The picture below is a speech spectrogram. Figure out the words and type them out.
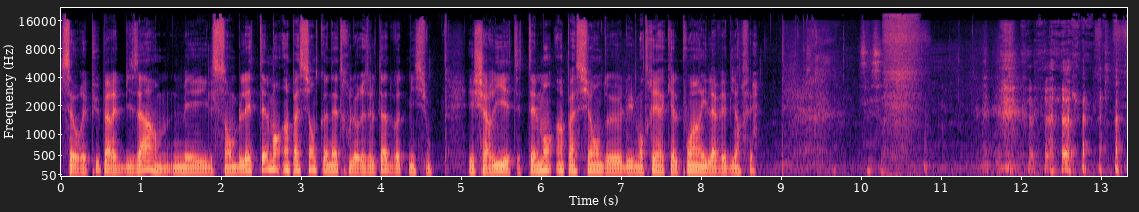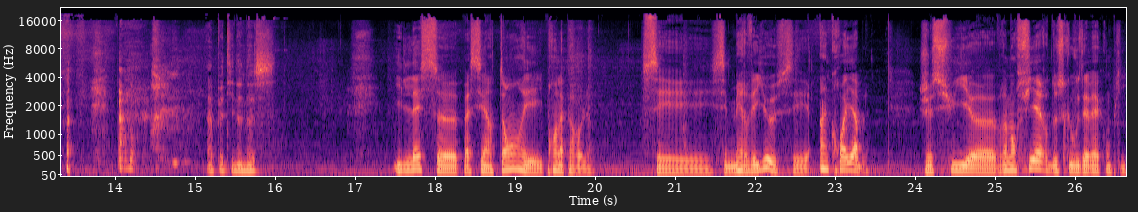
Ça aurait pu paraître bizarre, mais il semblait tellement impatient de connaître le résultat de votre mission. Et Charlie était tellement impatient de lui montrer à quel point il avait bien fait. C'est ça. Pardon. Un petit nonos. Il laisse euh, passer un temps et il prend la parole. C'est merveilleux, c'est incroyable. Je suis euh, vraiment fier de ce que vous avez accompli.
